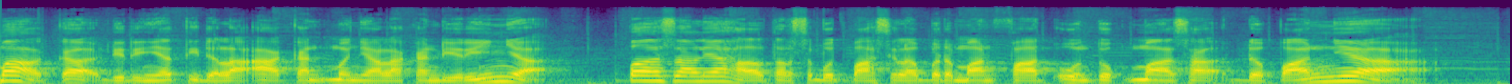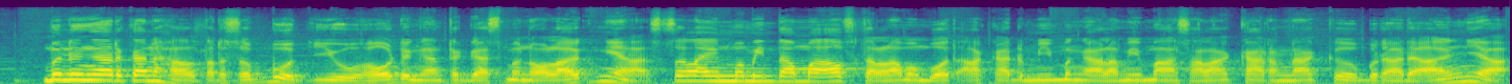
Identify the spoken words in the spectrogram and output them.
maka dirinya tidaklah akan menyalahkan dirinya. Pasalnya hal tersebut pastilah bermanfaat untuk masa depannya. Mendengarkan hal tersebut, Yuho dengan tegas menolaknya. Selain meminta maaf telah membuat akademi mengalami masalah karena keberadaannya.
